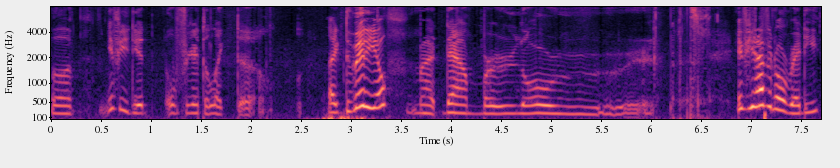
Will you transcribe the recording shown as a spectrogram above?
Uh, if you did, don't forget to like the like the video right down below. If you haven't already,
